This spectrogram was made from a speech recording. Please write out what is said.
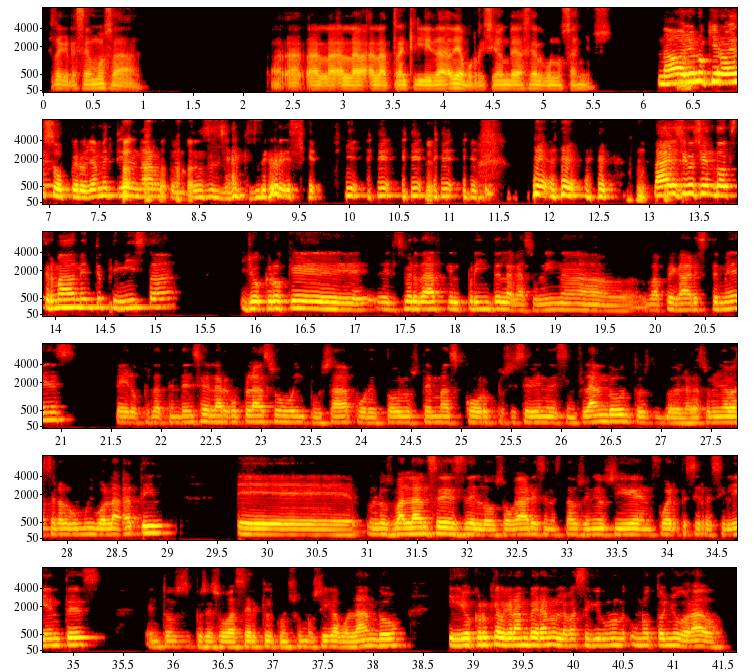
regresemos a, a, a la, a la- a la tranquilidad y aburrición de hace algunos años. No, ¿no? yo no quiero eso, pero ya me tienen harto, entonces ya que se resete. Ah, yo sigo siendo extremadamente optimista. Yo creo que es verdad que el print de la gasolina va a pegar este mes. pero pues la tendencia de largo plazo impulsada por todos los temas core, pues sí se viene desinflando, entonces lo de la gasolina va a ser algo muy volátil. Eh, los balances de los hogares en Estados Unidos siguen fuertes y resilientes, entonces pues eso va a hacer que el consumo siga volando. Y yo creo que al gran verano le va a seguir un, un otoño dorado.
